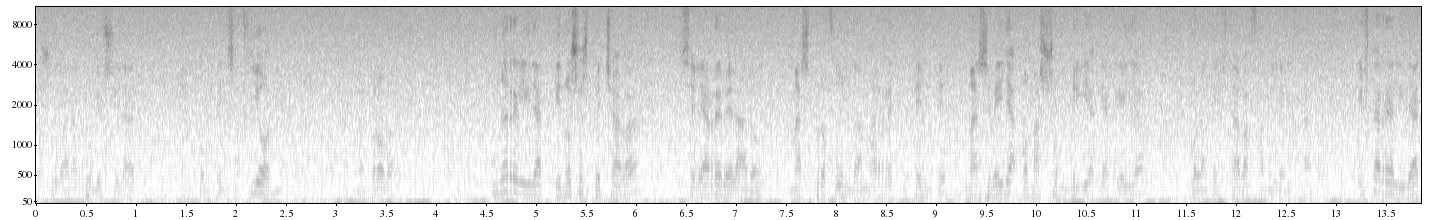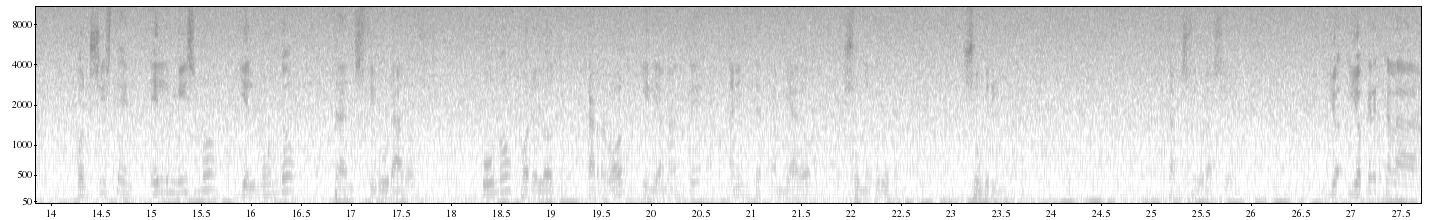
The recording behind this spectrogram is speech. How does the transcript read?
o su vana curiosidad en compensación, que la troba, una realidad que no sospechaba se le ha revelado más profunda, más reticente, más bella o más sombría que aquella con la que estaba familiarizado. Esta realidad consiste en él mismo y el mundo transfigurados, uno por el otro. Carbón y diamante han intercambiado su negrura, su brillo. Transfiguració. Jo, jo crec que la...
